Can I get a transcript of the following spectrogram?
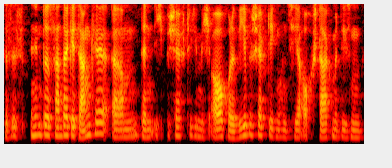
Das ist 'n interessanter Gedanke, ähm, denn ich beschäftige mich auch oder wir beschäftigen uns hier auch stark mit diesem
